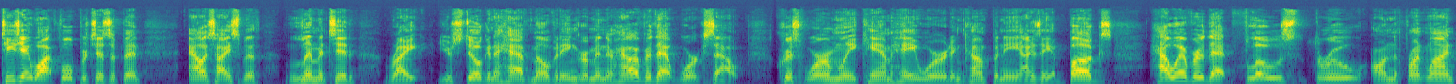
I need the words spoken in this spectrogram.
TJ Watt, full participant. Alex Highsmith, limited, right? You're still going to have Melvin Ingram in there, however that works out. Chris Wormley, Cam Heyward and company, Isaiah Buggs, however that flows through on the front line,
